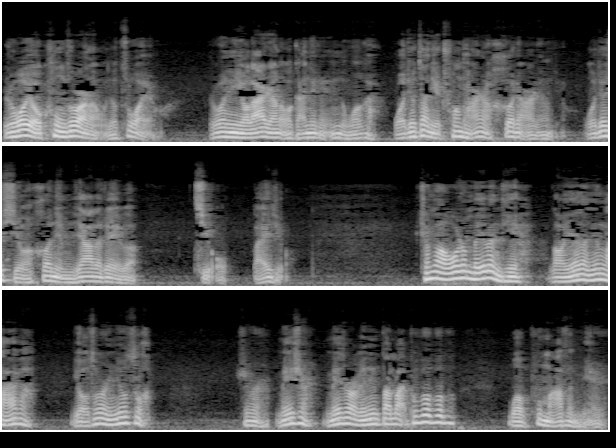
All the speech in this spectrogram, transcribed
如果有空座呢，我就坐一会儿；如果你有来人了，我赶紧给您挪开，我就在你窗台上喝这二两酒。我就喜欢喝你们家的这个酒，白酒。陈宝国说没问题，老爷子您来吧，有座您就坐，是不是？没事没座给您办办。不不不不，我不麻烦别人，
